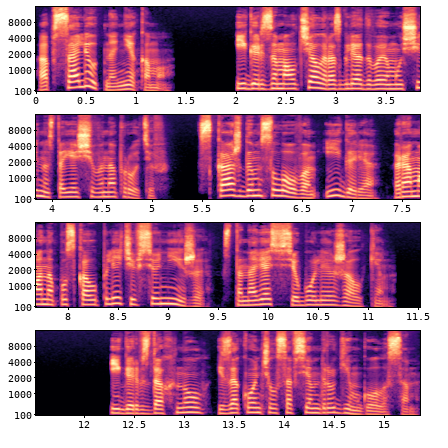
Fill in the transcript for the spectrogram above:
Абсолютно некому. Игорь замолчал, разглядывая мужчину, стоящего напротив. С каждым словом Игоря Роман опускал плечи все ниже, становясь все более жалким. Игорь вздохнул и закончил совсем другим голосом.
